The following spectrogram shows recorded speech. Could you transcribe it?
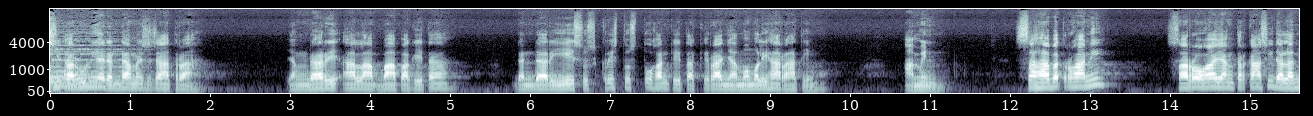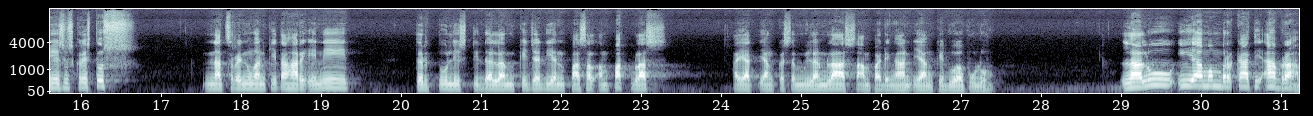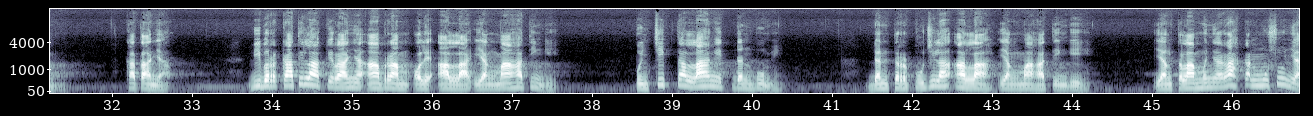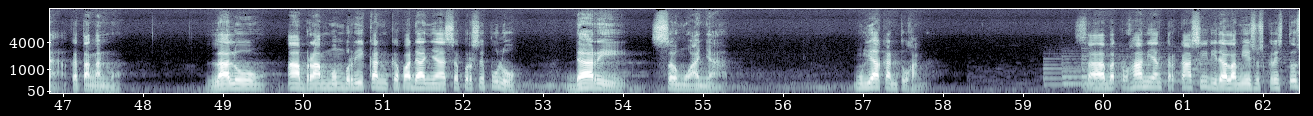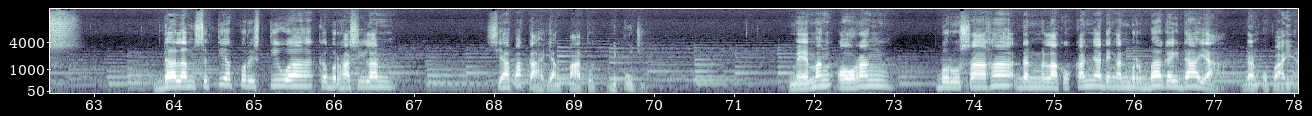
Kasih karunia dan damai sejahtera yang dari Allah Bapa kita dan dari Yesus Kristus Tuhan kita kiranya memelihara hatimu. Amin. Sahabat rohani, saroha yang terkasih dalam Yesus Kristus, nats renungan kita hari ini tertulis di dalam kejadian pasal 14 ayat yang ke-19 sampai dengan yang ke-20. Lalu ia memberkati Abram. Katanya, Diberkatilah kiranya Abram oleh Allah yang maha tinggi, pencipta langit dan bumi. Dan terpujilah Allah yang maha tinggi, yang telah menyerahkan musuhnya ke tanganmu. Lalu Abram memberikan kepadanya sepersepuluh dari semuanya. Muliakan Tuhan sahabat rohani yang terkasih di dalam Yesus Kristus, dalam setiap peristiwa keberhasilan, siapakah yang patut dipuji? Memang orang berusaha dan melakukannya dengan berbagai daya dan upaya.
